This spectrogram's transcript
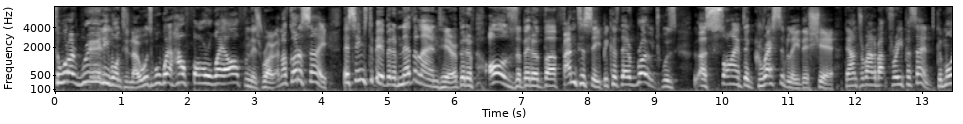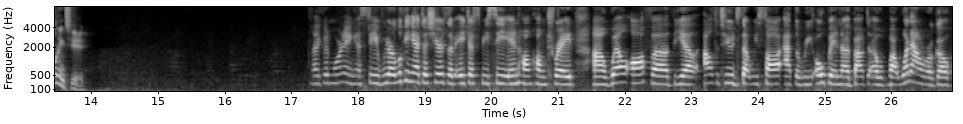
So, what I really wanted to know was, well, where, how far away are from this ROTE? And I've got to say, there seems to be a bit of Netherland here, a bit of Oz, a bit of uh, fantasy because their ROTE was uh, sived aggressively this year down to around about 3%. Good morning to you. Hi, good morning, uh, Steve. We are looking at the shares of HSBC in Hong Kong trade, uh, well off uh, the uh, altitudes that we saw at the reopen about uh, about one hour ago.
